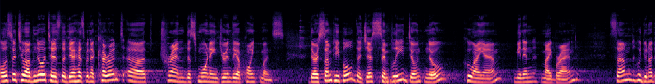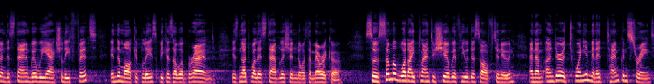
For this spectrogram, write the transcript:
Also, to have noticed that there has been a current uh, trend this morning during the appointments. There are some people that just simply don't know who I am, meaning my brand. Some who do not understand where we actually fit in the marketplace because our brand is not well established in North America. So, some of what I plan to share with you this afternoon, and I'm under a 20 minute time constraint,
